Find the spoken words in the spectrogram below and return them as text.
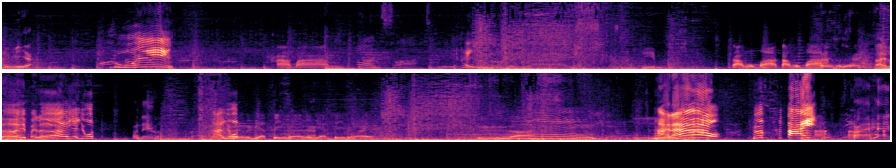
ไม่มีอะลุยข้ามัน Onslaught. ไม่มีใครรู้เรื่องนี้เลยทีมตามผมมาตามผมมาไปเลย ได้เลยไปเลยอย่าหยุดวันนี้ อย่าหยุด เออไม่มีอันติด้วยไม่มีอันติด้วยเอืออืมหายแล้วฮึบไปตายตายแฮก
